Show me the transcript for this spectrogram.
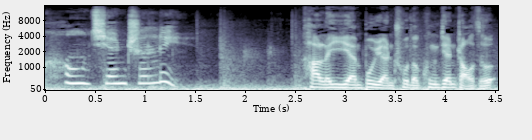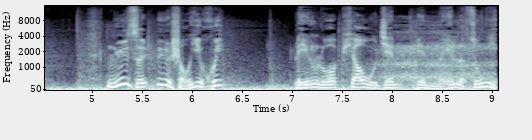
空间之力。看了一眼不远处的空间沼泽，女子玉手一挥，绫罗飘舞间便没了踪影。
